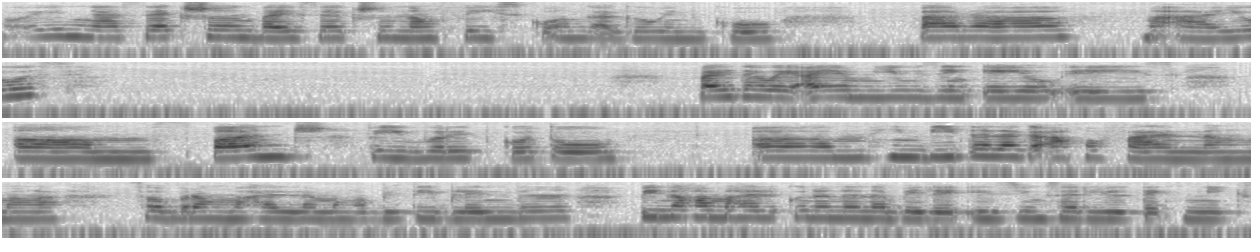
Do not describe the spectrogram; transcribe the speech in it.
So, ayun nga, section by section ng face ko ang gagawin ko para maayos. By the way, I am using AOA's um, sponge. Favorite ko to. Um, hindi talaga ako fan ng mga sobrang mahal na mga beauty blender. Pinakamahal ko na na nabili is yung sa Real Techniques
